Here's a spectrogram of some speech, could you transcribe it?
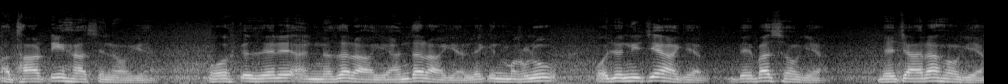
اتھارٹی حاصل ہو گیا۔ وہ اس کے زیر نظر آ گیا، اندر آ گیا۔ لیکن مغلوب وہ جو نیچے آ گیا، بے بس ہو گیا، بے چارہ ہو گیا۔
